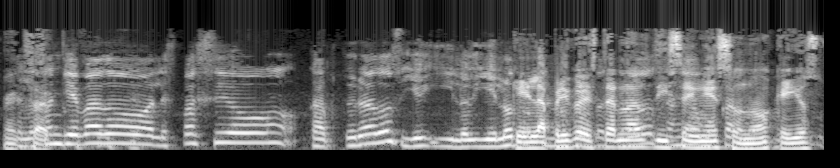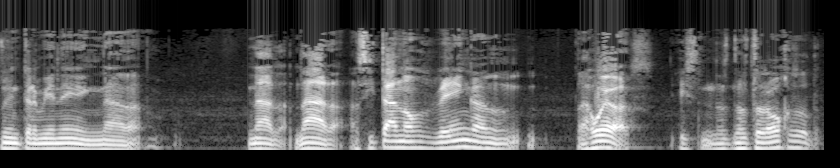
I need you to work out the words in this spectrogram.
Se los han llevado al espacio capturados y, y, lo- y el otro que la película se han dicen eso. ¿no? Que ellos no intervienen en nada. Nada, nada. Así Thanos, vengan las huevas. Y nuestro trabajo es otro.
